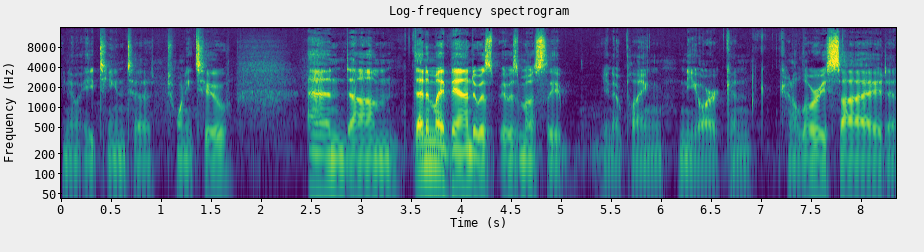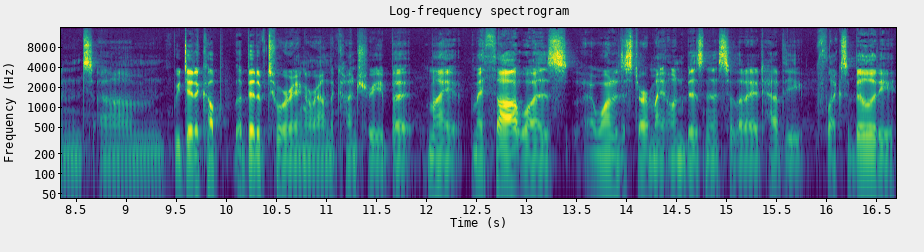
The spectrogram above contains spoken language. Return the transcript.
you know, 18 to 22, and um, then in my band, it was it was mostly you know playing New York and kind of Lower East Side, and um, we did a couple a bit of touring around the country. But my my thought was I wanted to start my own business so that I'd have the flexibility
